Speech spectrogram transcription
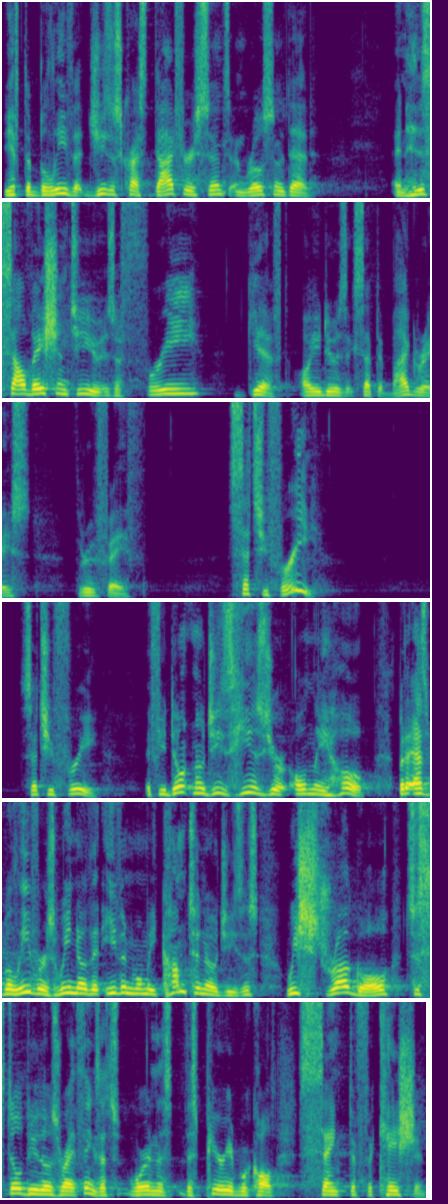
You have to believe that Jesus Christ died for your sins and rose from the dead. And his salvation to you is a free gift. All you do is accept it by grace through faith. Sets you free. Sets you free. If you don't know Jesus, He is your only hope. But as believers, we know that even when we come to know Jesus, we struggle to still do those right things. That's we're in this, this period we're called sanctification.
